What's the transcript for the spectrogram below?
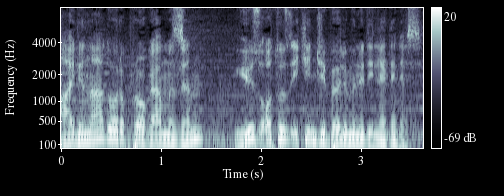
Aydınlığa Doğru programımızın 132. bölümünü dinlediniz.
